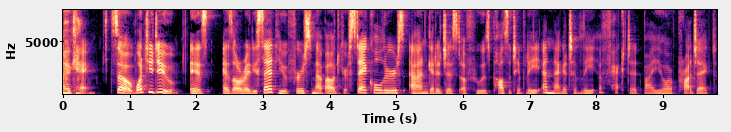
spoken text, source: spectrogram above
Okay, so what you do is, as already said, you first map out your stakeholders and get a gist of who is positively and negatively affected by your project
